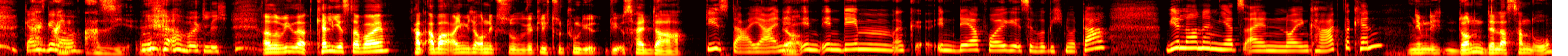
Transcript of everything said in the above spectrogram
Ganz genau. Ein Assi. ey. Ja, wirklich. Also, wie gesagt, Kelly ist dabei, hat aber eigentlich auch nichts so wirklich zu tun. Die, die ist halt da. Die ist da, ja. In, Ja. In, in, dem, in der Folge ist sie wirklich nur da. Wir lernen jetzt einen neuen Charakter kennen. Nämlich Don Delasandro.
